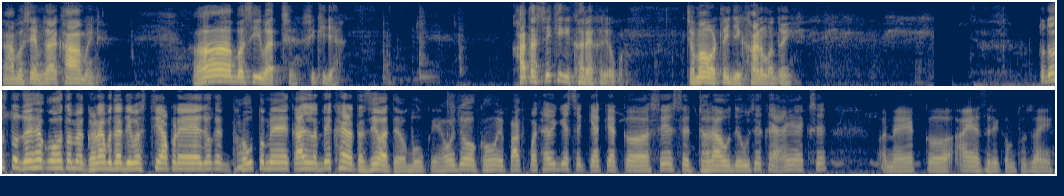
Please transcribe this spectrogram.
હા, બસ એમ, સાહેબ, ખાવા માંડે. હા, બસ એ વાત છે. શીખી જા. ખાતા શીખી ગઈ ખરેખર એવું પણ. જમાવટ લઈ જઈ ખાણમાં તોય. તો દોસ્તો, જોઈ શકો તમે, ઘણા બધા દિવસથી આપણે જો કે ઘઉં તો મેં કાલે દેખાયા હતા જેવા તેવા બહુ કંઈ. હવે જો ઘઉં એ પાકમાં આવી ગયા છે ક્યાંક ક્યાંક છે છે, ઢરાવું દેવું છે ખાઈ અહીંયા એક છે અને એક અહીંયા જ રકમ તો અહીં.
